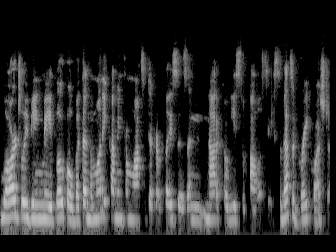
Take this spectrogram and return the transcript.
largely being made local, but then the money coming from lots of different places and not a cohesive policy. So that's a great question.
